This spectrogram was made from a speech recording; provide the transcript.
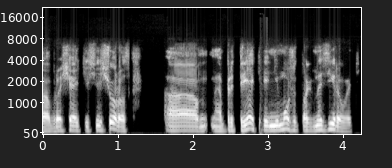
обращайтесь еще раз. А предприятие не может прогнозировать.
